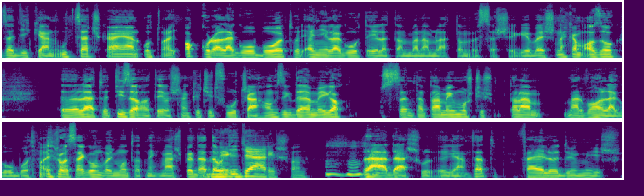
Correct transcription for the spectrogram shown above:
az egyik ilyen utcácskáján, ott van egy akkora legóbolt, hogy ennyi legót életemben nem láttam összességében, és nekem azok lehet, hogy 16 évesen kicsit furcsán hangzik, de még ak- szerintem talán még most is talán már van legóbolt Magyarországon, vagy mondhatnék más példát. De még hogy így, gyár is van. Uh-huh. Ráadásul, igen, tehát fejlődünk mi is.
